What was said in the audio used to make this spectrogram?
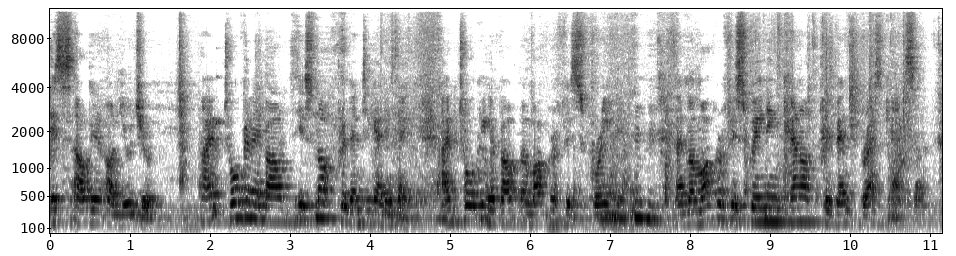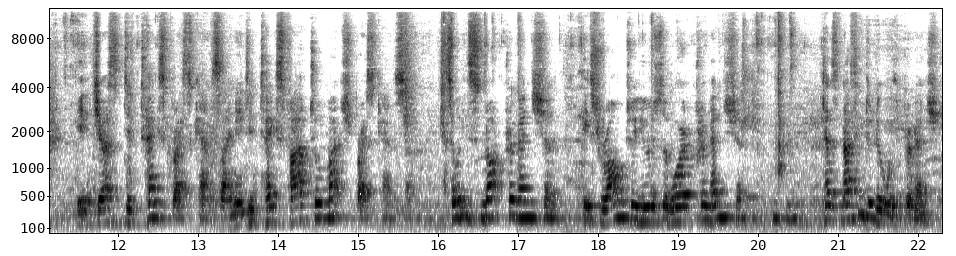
it's out in, on YouTube. I'm talking about, it's not preventing anything. I'm talking about mammography screening. Mm -hmm. And mammography screening cannot prevent breast cancer. It just detects breast cancer, and it detects far too much breast cancer. So it's not prevention. It's wrong to use the word prevention. Mm -hmm. It has nothing to do with prevention.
